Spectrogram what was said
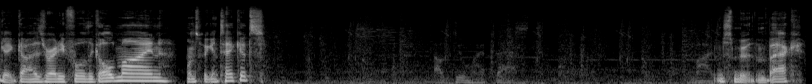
Get guys ready for the gold mine once we can take it. Just move them back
